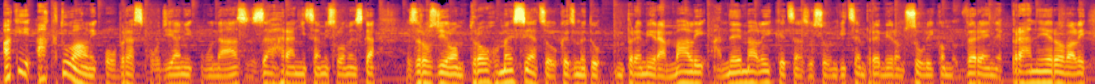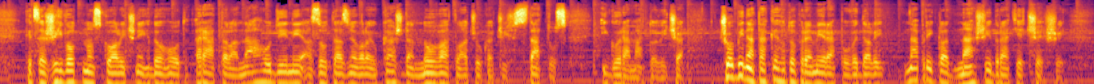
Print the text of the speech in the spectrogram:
Aký je aktuálny obraz o dianí u nás za hranicami Slovenska s rozdielom troch mesiacov, keď sme tu premiéra mali a nemali, keď sa so svojím vicepremiérom Sulíkom verejne pranierovali, keď sa životnosť koaličných dohod rátala na hodiny a zotázňovala ju každá nová tlačovka či status Igora Matoviča. Čo by na takéhoto premiéra povedali napríklad naši bratia Češi?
